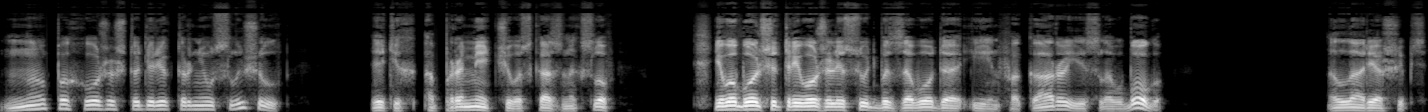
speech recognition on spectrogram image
Но похоже, что директор не услышал этих опрометчиво сказанных слов. Его больше тревожили судьбы завода и инфокара, и, слава богу, Ларри ошибся.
